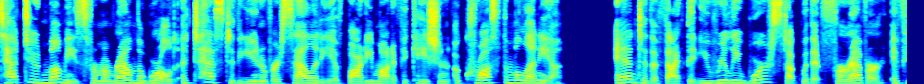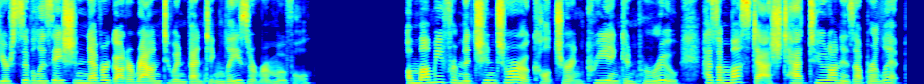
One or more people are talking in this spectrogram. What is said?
Tattooed mummies from around the world attest to the universality of body modification across the millennia, and to the fact that you really were stuck with it forever if your civilization never got around to inventing laser removal. A mummy from the Chinchorro culture in pre Incan Peru has a mustache tattooed on his upper lip.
